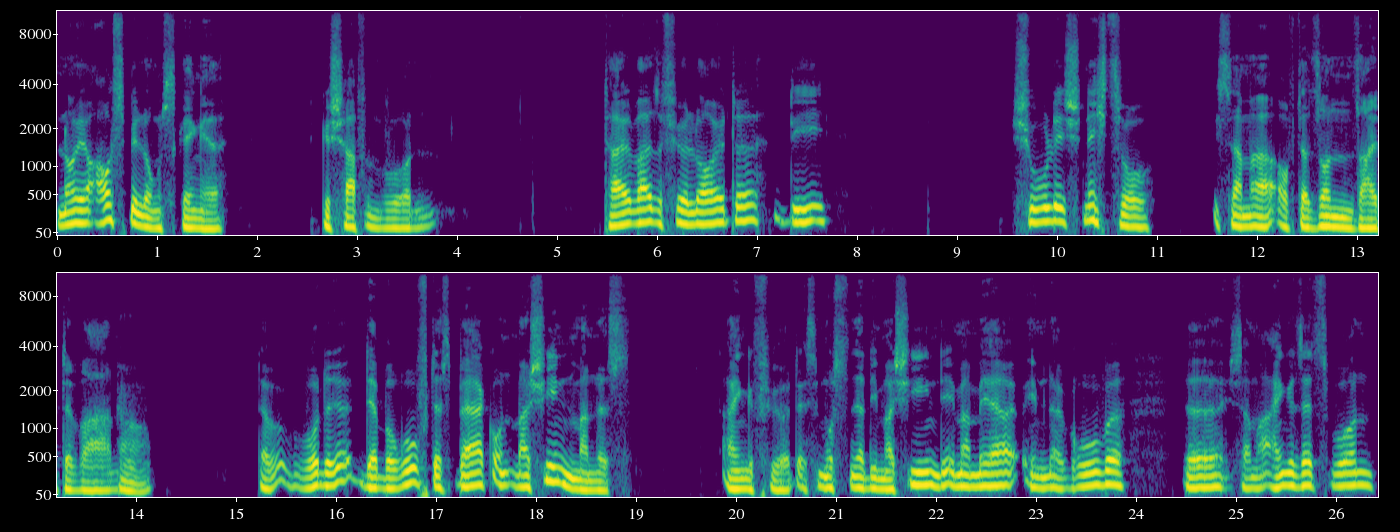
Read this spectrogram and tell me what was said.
neue Ausbildungsgänge geschaffen wurden. Teilweise für Leute, die schulisch nicht so, ich sag mal, auf der Sonnenseite waren. Ja. Da wurde der Beruf des Berg- und Maschinenmannes eingeführt. Es mussten ja die Maschinen, die immer mehr in der Grube, äh, ich sag mal, eingesetzt wurden,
